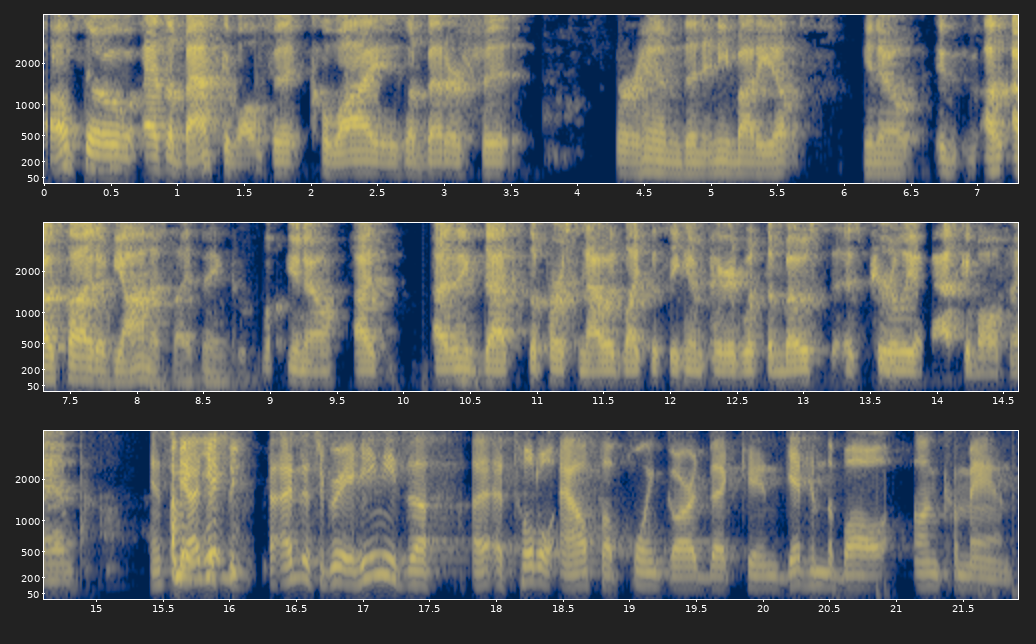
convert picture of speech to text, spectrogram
also as a basketball fit, Kawhi is a better fit for him than anybody else. You know, outside of Giannis, I think. You know, I I think that's the person I would like to see him paired with the most as purely a basketball fan. And see, I, mean, yeah, disagree, I disagree. He needs a, a, a total alpha point guard that can get him the ball on command.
